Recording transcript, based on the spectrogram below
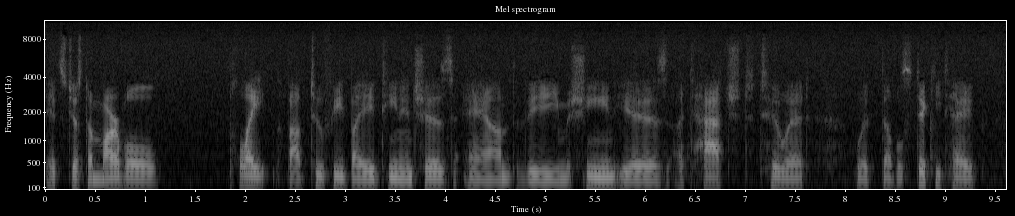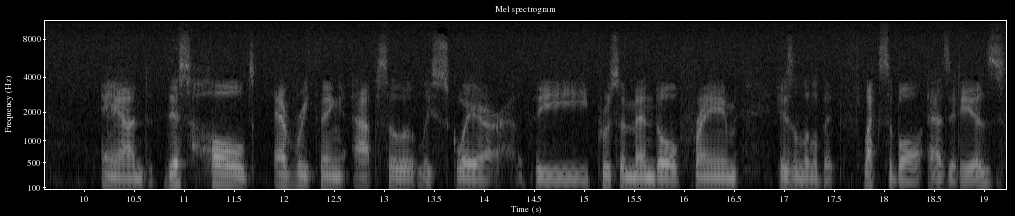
it's just a marble plate about 2 feet by 18 inches, and the machine is attached to it with double sticky tape. And this holds everything absolutely square. The Prusa Mendel frame is a little bit flexible as it is,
